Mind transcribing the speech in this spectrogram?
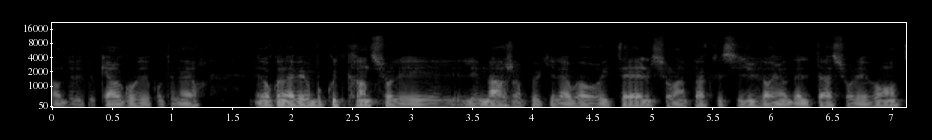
de, cargo, de conteneurs. Et donc, on avait beaucoup de craintes sur les, marges un peu qu'il allait avoir au retail, sur l'impact aussi du variant Delta sur les ventes.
